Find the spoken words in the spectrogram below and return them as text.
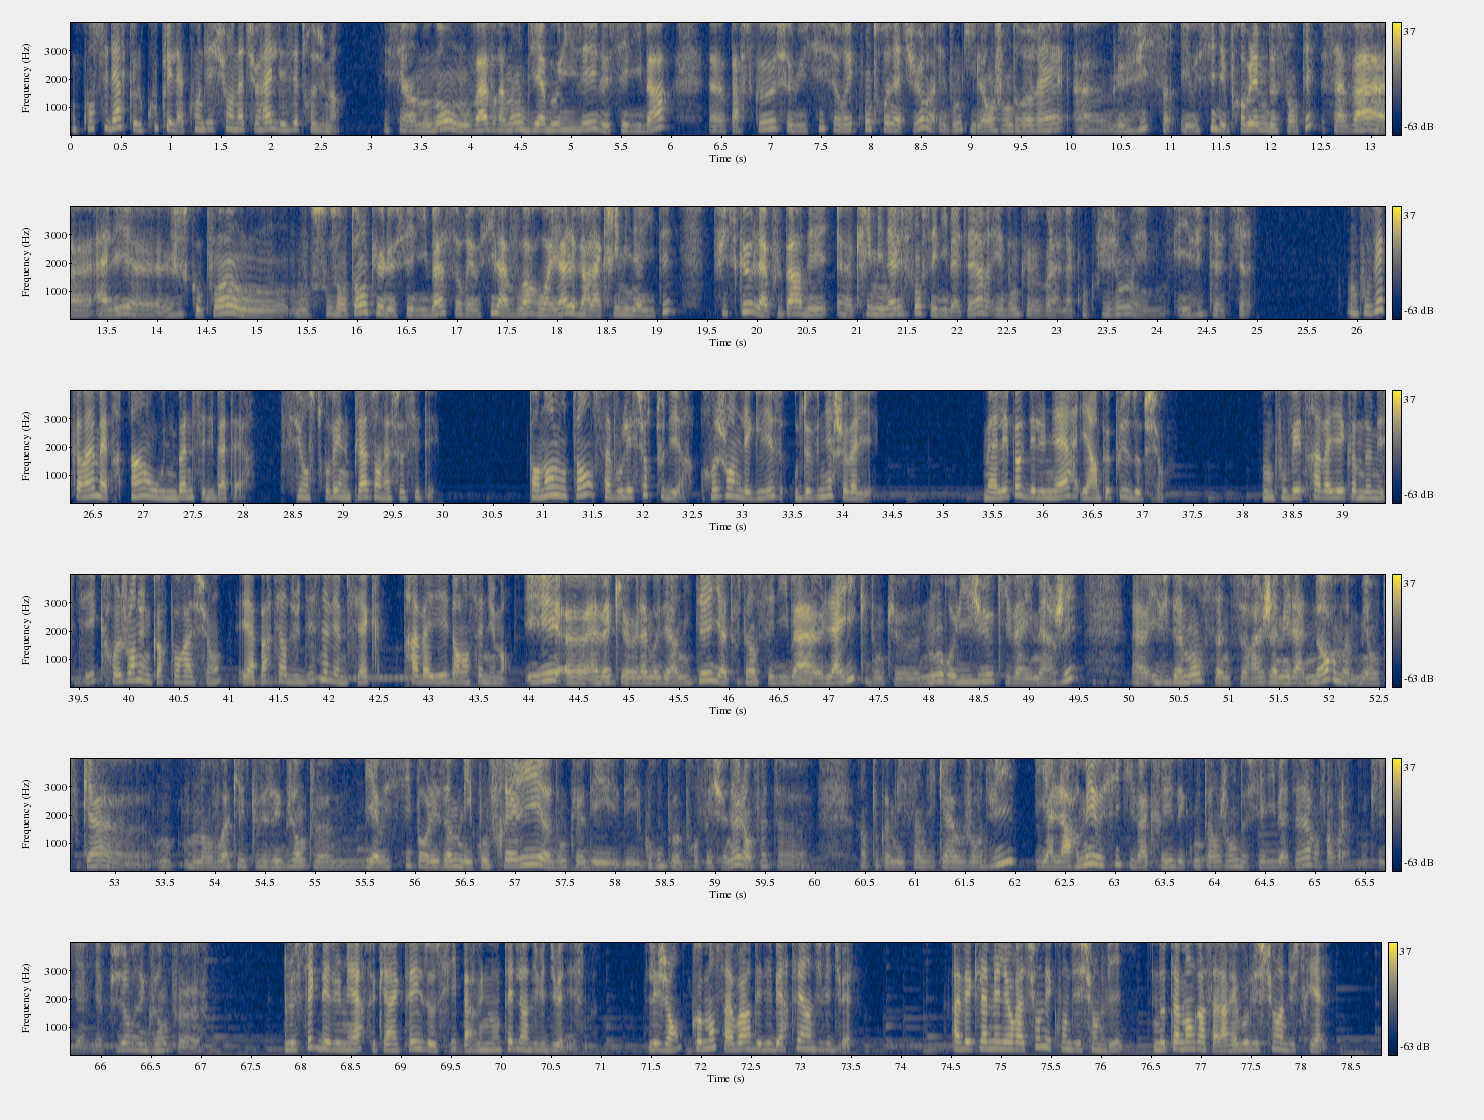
on considère que le couple est la condition naturelle des êtres humains. Et c'est un moment où on va vraiment diaboliser le célibat euh, parce que celui-ci serait contre nature et donc il engendrerait euh, le vice et aussi des problèmes de santé. Ça va euh, aller jusqu'au point où on, sous-entend que le célibat serait aussi la voie royale vers la criminalité puisque la plupart des criminels sont célibataires et donc voilà, la conclusion est vite tirée. On pouvait quand même être un ou une bonne célibataire si on se trouvait une place dans la société. Pendant longtemps, ça voulait surtout dire rejoindre l'Église ou devenir chevalier. Mais à l'époque des Lumières, il y a un peu plus d'options. On pouvait travailler comme domestique, rejoindre une corporation et à partir du 19e siècle, travailler dans l'enseignement. Et euh, avec euh, la modernité, il y a tout un célibat euh, laïque, donc non religieux, qui va émerger. Évidemment, ça ne sera jamais la norme, mais en tout cas, on, en voit quelques exemples. Il y a aussi pour les hommes les confréries, donc des, groupes professionnels, en fait, un peu comme les syndicats aujourd'hui. Il y a l'armée aussi qui va créer des contingents de célibataires. Enfin voilà, donc il y a plusieurs exemples. Le siècle des Lumières se caractérise aussi par une montée de l'individualisme les gens commencent à avoir des libertés individuelles. Avec l'amélioration des conditions de vie, notamment grâce à la révolution industrielle,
